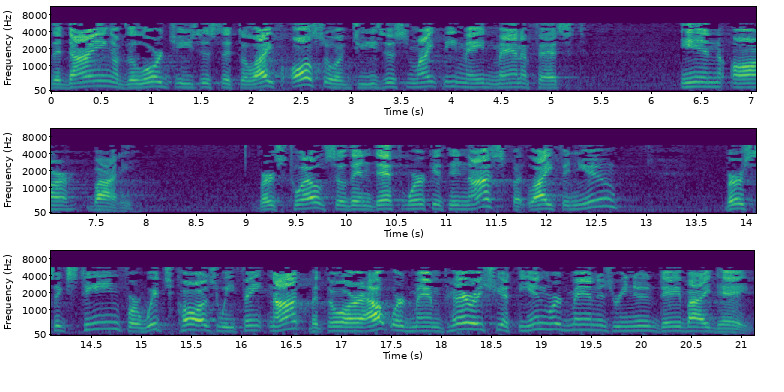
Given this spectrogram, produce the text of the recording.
the dying of the Lord Jesus, that the life also of Jesus might be made manifest in our body. Verse 12, so then death worketh in us, but life in you. Verse 16, for which cause we faint not, but though our outward man perish, yet the inward man is renewed day by day.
